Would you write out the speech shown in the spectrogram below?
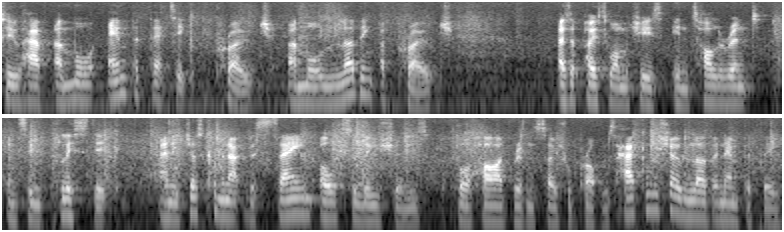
to have a more empathetic approach, a more loving approach, as opposed to one which is intolerant and simplistic and is just coming out with the same old solutions for hard driven social problems. How can we show love and empathy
